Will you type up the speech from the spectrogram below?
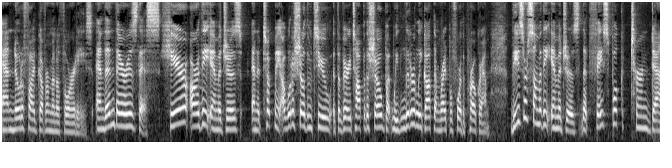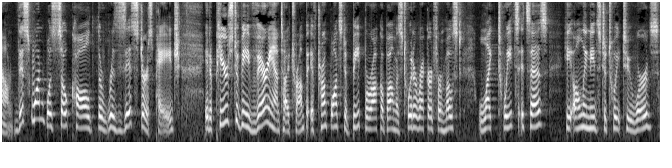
and notified government authorities. And then there is this. Here are the images, and it took me, I would have showed them to you at the very top of the show, but we literally got them right before the program. These are some of the images that Facebook turned down. This one was so called the resisters page. It appears to be very anti Trump. If Trump wants to beat Barack Obama's Twitter record for most liked tweets, it says, he only needs to tweet two words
